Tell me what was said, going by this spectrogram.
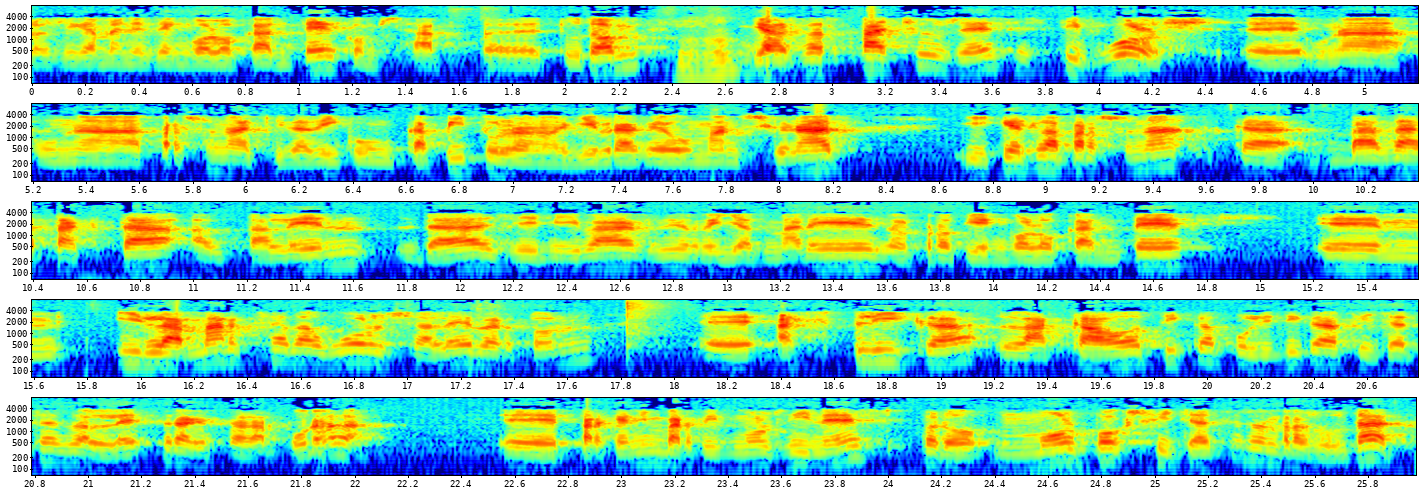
lògicament, és N'Golo Kanté, com sap eh, tothom, uh -huh. i als despatxos és Steve Walsh, eh, una, una persona a qui dedico un capítol en el llibre que heu mencionat, i que és la persona que va detectar el talent de Jamie Vardy, Riyad Mahrez, el propi N'Golo Kanté, eh, i la marxa de Walsh a l'Everton eh, explica la caòtica política de fitxatges del Leicester aquesta temporada, eh, perquè han invertit molts diners, però molt pocs fitxatges han resultat.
